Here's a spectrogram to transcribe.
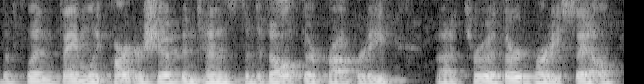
the Flynn Family Partnership intends to develop their property uh, through a third-party sale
